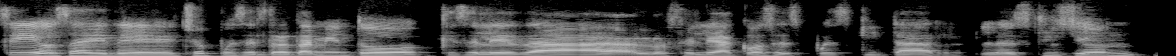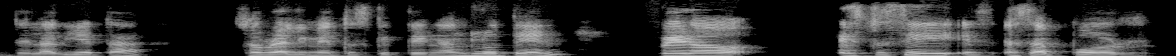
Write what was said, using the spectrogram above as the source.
Sí, o sea, y de hecho, pues el tratamiento que se le da a los celíacos es pues quitar la exclusión de la dieta sobre alimentos que tengan gluten, pero esto sí es, o sea, por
